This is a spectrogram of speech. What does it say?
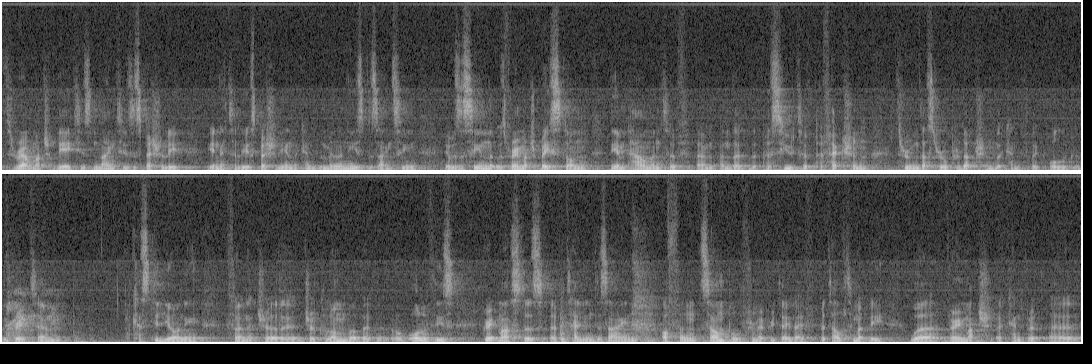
throughout much of the 80s and 90s, especially in Italy, especially in the kind of the Milanese design scene. It was a scene that was very much based on the empowerment of um, and the, the, pursuit of perfection through industrial production. The kind of the, all the, the great um, Castiglioni furniture, the Joe Colombo, the, all of these great masters of Italian design often sampled from everyday life, but ultimately were very much a kind of a,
